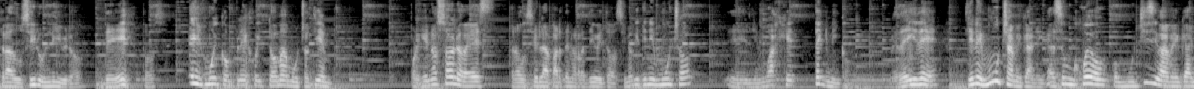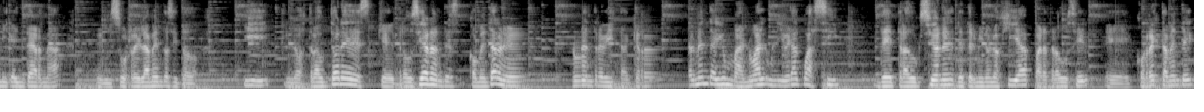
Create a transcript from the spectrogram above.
traducir un libro de estos es muy complejo y toma mucho tiempo. Porque no solo es traducir la parte narrativa y todo, sino que tiene mucho eh, lenguaje técnico. D&D tiene mucha mecánica, es un juego con muchísima mecánica interna en sus reglamentos y todo. Y los traductores que traducían antes comentaron en una entrevista que realmente hay un manual, un libraco así de traducciones de terminología para traducir eh, correctamente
